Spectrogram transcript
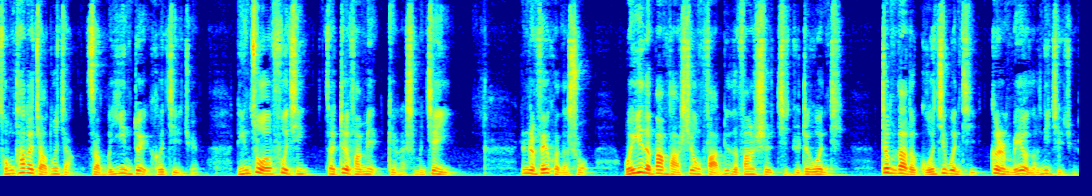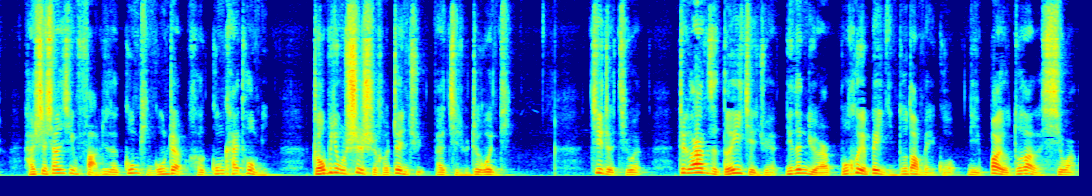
从他的角度讲，怎么应对和解决？您作为父亲，在这方面给了什么建议？任正非回答说：“唯一的办法是用法律的方式解决这个问题。这么大的国际问题，个人没有能力解决，还是相信法律的公平公正和公开透明，着不用事实和证据来解决这个问题。”记者提问：“这个案子得以解决，您的女儿不会被引渡到美国，你抱有多大的希望？”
